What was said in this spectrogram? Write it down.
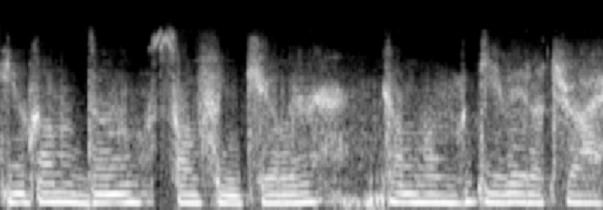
You gonna do something killer? Come on, give it a try.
